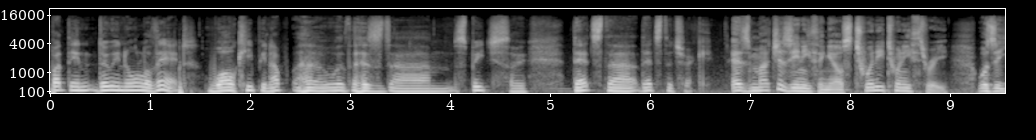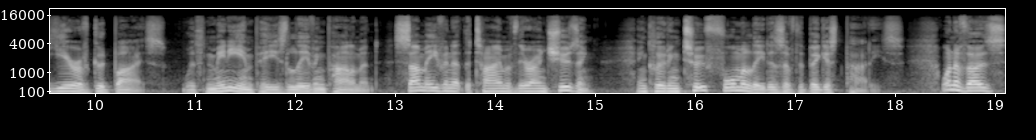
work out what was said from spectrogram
But then doing all of that while keeping up uh, with his um, speech. So that's the, that's the trick. As much as anything else, 2023 was a year of goodbyes, with many MPs leaving Parliament, some even at the time of their own choosing. Including two former leaders of the biggest parties. One of those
